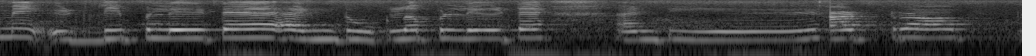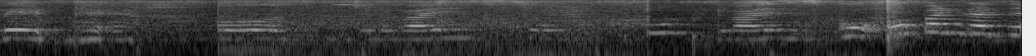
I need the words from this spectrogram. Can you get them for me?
इडली प्लेट है, एंड ढोकला प्लेट है, एंड ये प्लेट है। इसको ओपन करते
